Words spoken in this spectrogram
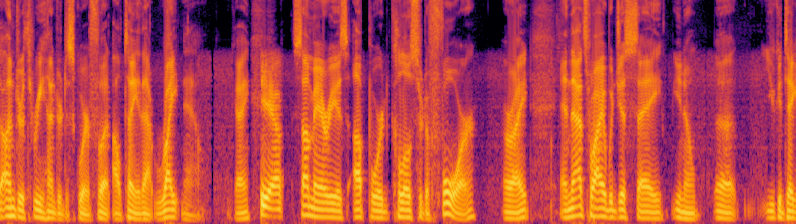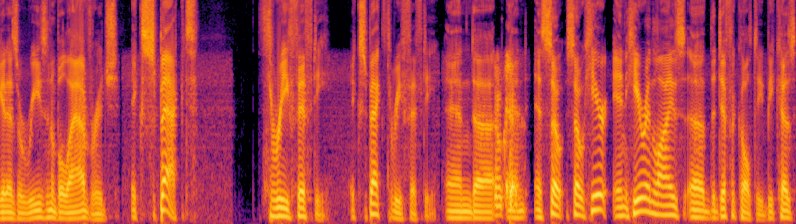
under three hundred a square foot. I'll tell you that right now. Okay. Yeah. Some areas upward closer to four. All right, and that's why I would just say, you know, uh, you could take it as a reasonable average. Expect three fifty. Expect three fifty, and uh, Okay. and, and so so here and herein lies uh, the difficulty because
